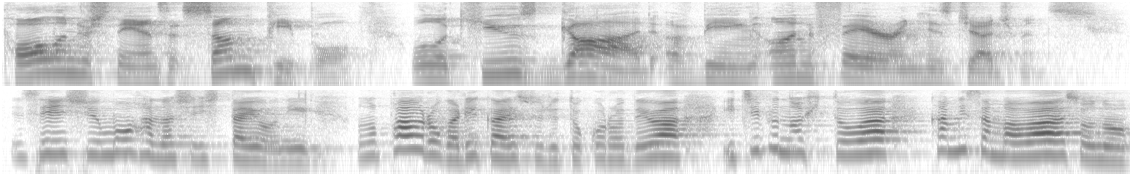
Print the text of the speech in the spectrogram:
Paul understands that some people will accuse God of being unfair in his judgments. 先週もお話ししたようにこのパウロが理解するところでは一部の人は神様はその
